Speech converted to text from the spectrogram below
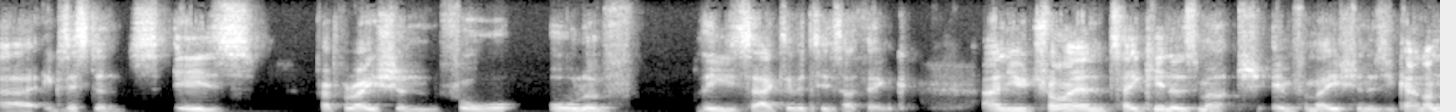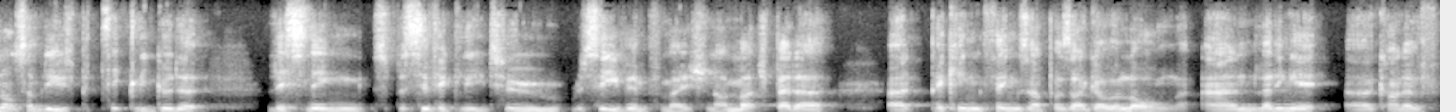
uh, existence is preparation for all of these activities. I think, and you try and take in as much information as you can. I'm not somebody who's particularly good at listening specifically to receive information. I'm much better at picking things up as I go along and letting it uh, kind of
